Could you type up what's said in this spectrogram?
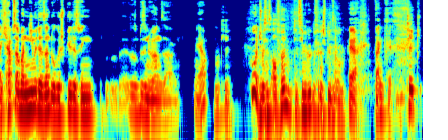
Ich habe es aber nie mit der Sanduhr gespielt, deswegen äh, so ein bisschen hören sagen. Ja, Okay. gut. Wir müssen jetzt aufhören. Die 10 Minuten für das Spiel sind um. Ja, danke. Tick.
